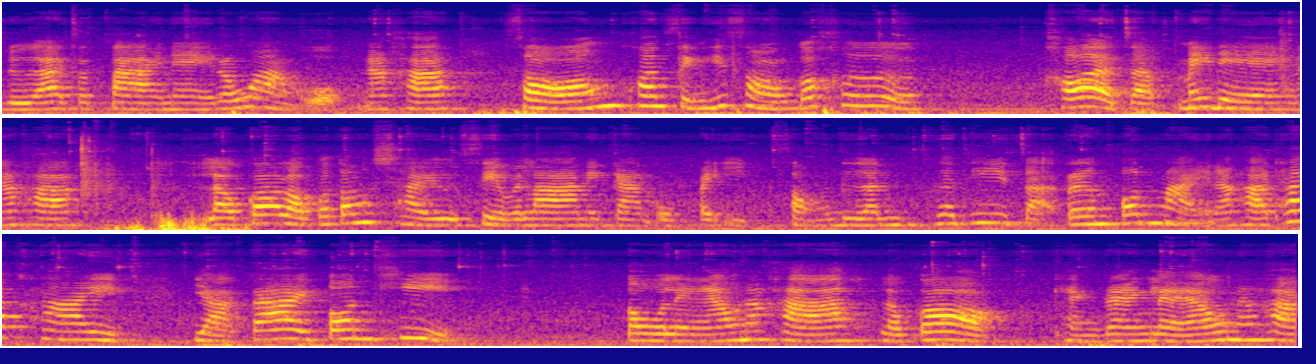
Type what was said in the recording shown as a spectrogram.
หรือออาจจะตายในระหว่างอบนะคะสองความเสี่ยงที่สองก็คือเขาอาจจะไม่แดงนะคะแล้วก็เราก็ต้องใช้เสียเวลาในการอบไปอีก 2 เดือนเพื่อที่จะเริ่มต้นใหม่นะคะ ถ้าใครอยากได้ต้นที่โตแล้วนะคะ แล้วก็ แข็งแรงแล้วนะคะ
